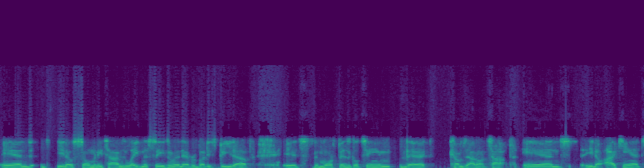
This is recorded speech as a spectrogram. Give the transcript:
And you know so many times late in the season when everybody's beat up it's the more physical team that comes out on top. And, you know, I can't,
